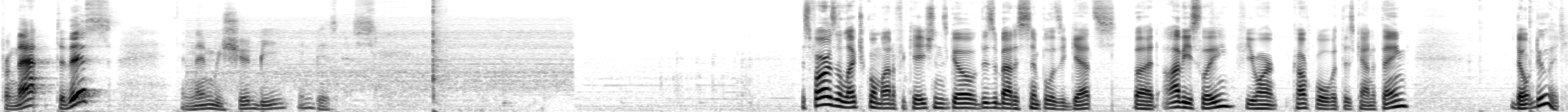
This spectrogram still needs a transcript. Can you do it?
from that to this, and then we should be in business. As far as electrical modifications go, this is about as simple as it gets. But obviously, if you aren't comfortable with this kind of thing, don't do it.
